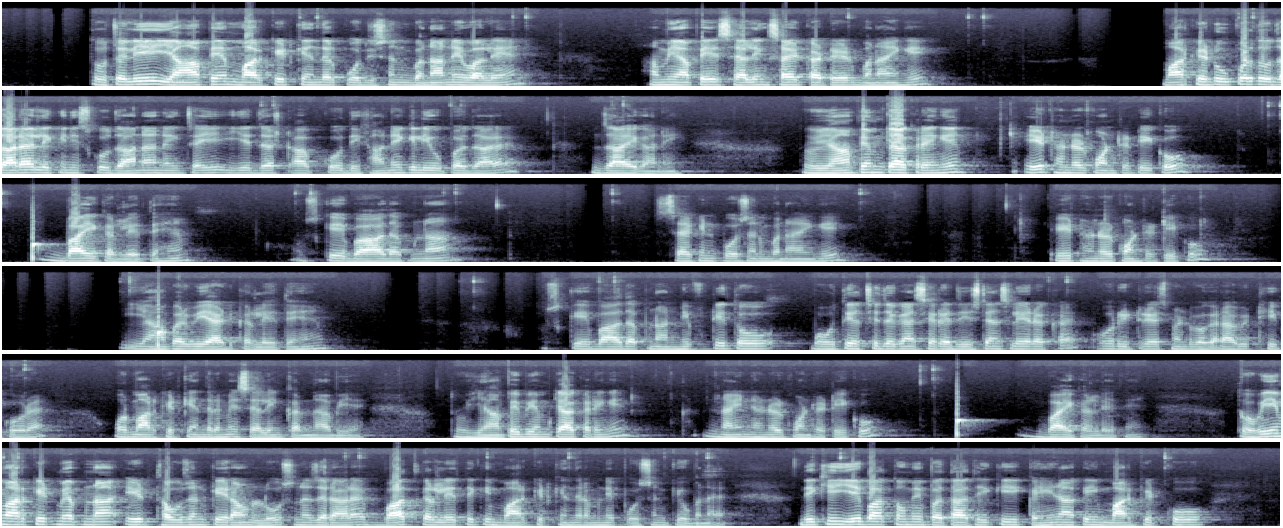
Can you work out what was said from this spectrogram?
तो चलिए, यहाँ पे हम मार्केट के अंदर पोजिशन बनाने वाले हैं। हम यहाँ पे सेलिंग साइड का ट्रेड बनाएँगे। मार्केट ऊपर तो जा रहा है, लेकिन इसको जाना नहीं चाहिए। ये जस्ट आपको दिखाने के लिए ऊपर जा रहा है, जाएगा नहीं। तो यहाँ पे हम क्या करेंगे? 800 क्वांटिटी को बाई कर लेते हैं। उसके बाद अपना सेकंड पोर्शन बनाएँगे। 800 क्वांटिटी को यहाँ पर भी ऐड कर लेते हैं। उसके बाद अपना निफ्टी तो बहुत ही अच्छी जगह से रेजिस्टेंस ले रखा है और रिट्रेसमेंट वगैरह भी ठीक हो रहा है और मार्केट के अंदर में सेलिंग करना भी है। तो यहाँ पे भी हम क्या करेंगे? 900 क्वांटिटी को बाय कर लेते हैं। तो अभी मार्केट में अपना 8000 के अराउंड लॉस नज़र आ रहा है। बात कर लेते कि मार्केट के अंदर हमने पोजिशन क्यों बनाया। देखिए, ये बात तो हमें पता थी कि कहीं ना कहीं मार्केट को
